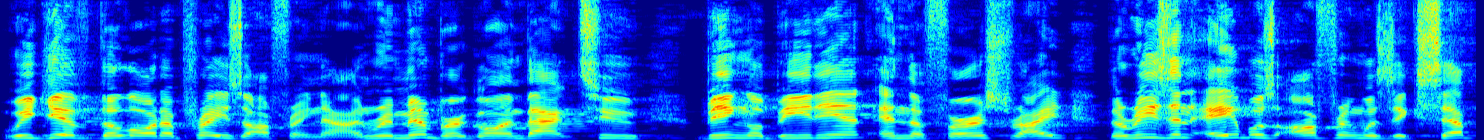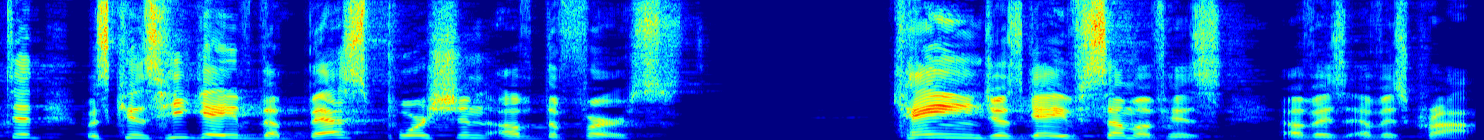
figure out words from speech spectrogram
We give the Lord a praise offering now. And remember, going back to being obedient in the first, right? The reason Abel's offering was accepted was because he gave the best portion of the first. Cain just gave some of his, of his, of his crop.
